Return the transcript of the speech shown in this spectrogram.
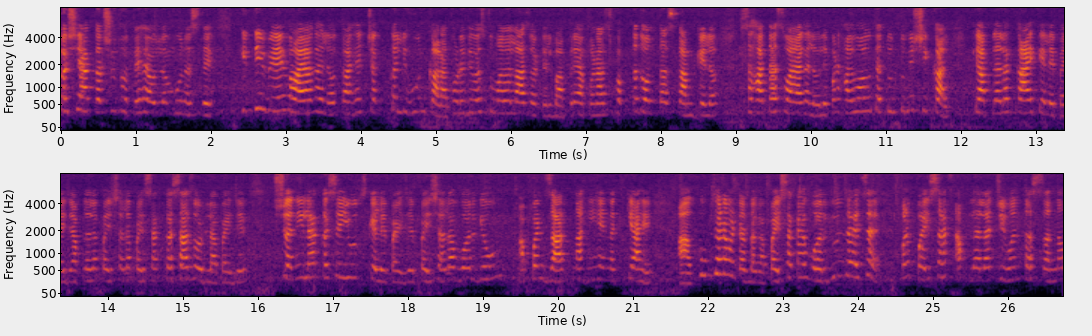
कशी आकर्षित होते हे अवलंबून असते. किती वेळ वाया घालवता हे चक्क लिहून काढा. थोडे दिवस तुम्हाला लाज वाटेल. बापरे आपण आज फक्त दोन तास काम केलं सहा तास वाया घालवले पण हळूहळू त्यातून तुम्ही शिकाल की आपल्याला काय केले पाहिजे. आपल्याला पैशाला पैसा कसा जोडला पाहिजे? शनीला कसे यूज केले पाहिजे? पैशाला वर घेऊन आपण जात नाही हे नक्की आहे. खूप जण म्हणतात बघा पैसा काय वर घेऊन जायचा आहे पण पैसा जिवंत असताना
